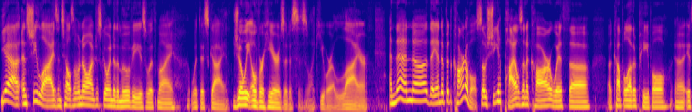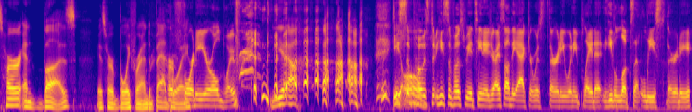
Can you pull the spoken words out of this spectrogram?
Yeah, and she lies and tells him, "Oh no, I'm just going to the movies with my with this guy." Joey overhears it. and says, "Like you were a liar." And then uh, they end up at the carnival. So she piles in a car with uh, a couple other people. Uh, it's her and Buzz is her boyfriend, bad her boy. 40 year old boyfriend yeah, he's old. supposed to he's supposed to be a teenager i saw the actor was 30 when he played it and he looks at least 30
